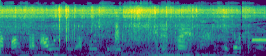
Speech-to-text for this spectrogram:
Ako ang try. Sige.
